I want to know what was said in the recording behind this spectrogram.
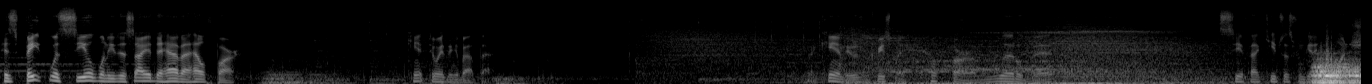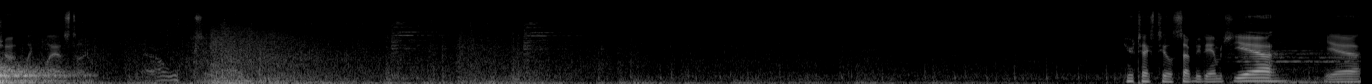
His fate was sealed when he decided to have a health bar. Can't do anything about that. What I can do is increase my health bar a little bit. Let's see if that keeps us from getting one shot like last time. Ow. So. Your text deals 70 damage. Yeah, yeah.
